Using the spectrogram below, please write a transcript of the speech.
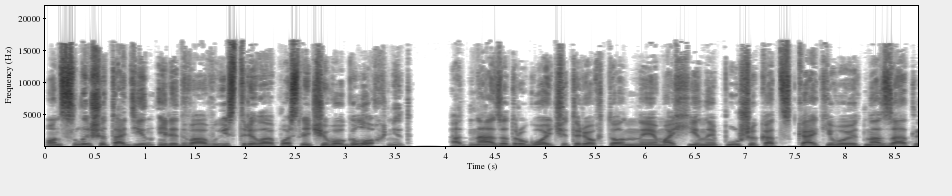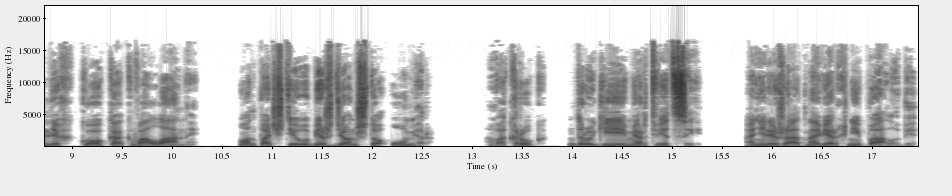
Он слышит один или два выстрела, после чего глохнет. Одна за другой четырехтонные махины пушек отскакивают назад легко, как валаны. Он почти убежден, что умер. Вокруг другие мертвецы. Они лежат на верхней палубе.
